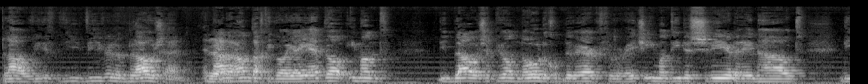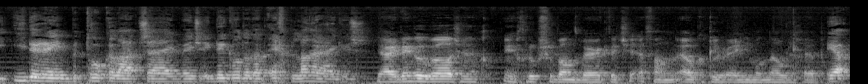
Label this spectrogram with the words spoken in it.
Blauw, wie, wie, wie wil er blauw zijn? En Ja. na de hand dacht ik wel, ja, je hebt wel iemand die blauw is, heb je wel nodig op de werkvloer. Weet je, iemand die de sfeer erin houdt, die iedereen betrokken laat zijn. Weet je, ik denk wel dat dat echt belangrijk is. Ja, ik denk ook wel als je in- in groepsverband werkt dat je van elke kleur één iemand nodig hebt. Ja,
